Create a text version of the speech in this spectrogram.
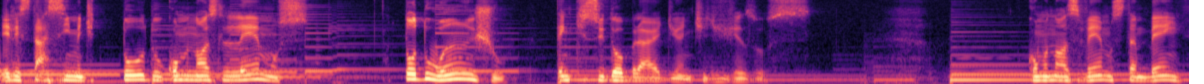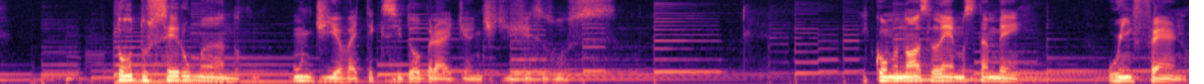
Ele está acima de todo, como nós lemos todo anjo tem que se dobrar diante de Jesus. Como nós vemos também, todo ser humano um dia vai ter que se dobrar diante de Jesus. E como nós lemos também, o inferno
